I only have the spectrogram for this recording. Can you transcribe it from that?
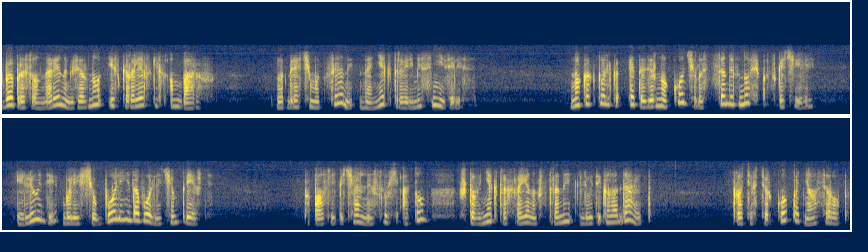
выбросил на рынок зерно из королевских амбаров, благодаря чему цены на некоторое время снизились. Но как только это зерно кончилось, цены вновь подскочили, и люди были еще более недовольны, чем прежде. Поползли печальные слухи о том, что в некоторых районах страны люди голодают. Против Тюрко поднялся ропот.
